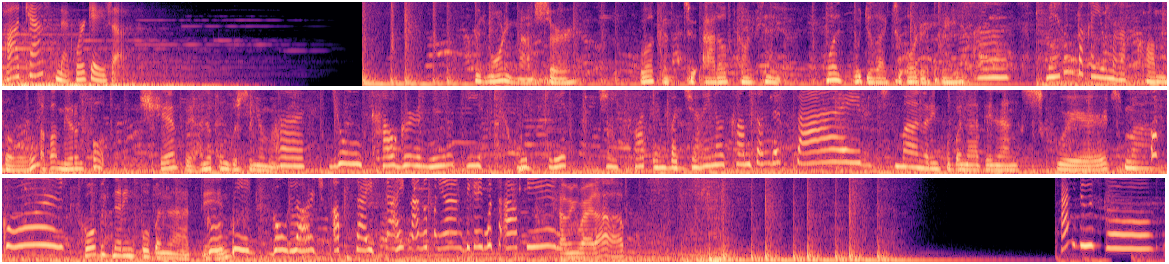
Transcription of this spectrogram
Podcast Network Asia. Good morning, ma'am, sir. Welcome to Adult Content. What would you like to order, please? Ah, meron ba kayong mga combo? Aba, meron po. Siyempre, ano pong gusto niyo, ma'am? Ah, yung cowgirl meal piece with clit, G-spot, and vaginal comes on the side. Samahan na rin po ba natin ng squirts, ma'am? Of course! Kobig na rin po ba Go natin? big, go large, upsize, kahit na ano pa yan, bigay mo sa akin. Coming right up. Hi, Dusko!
